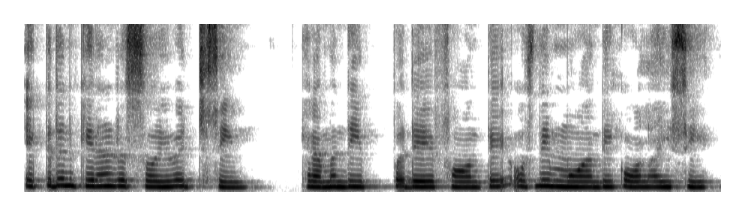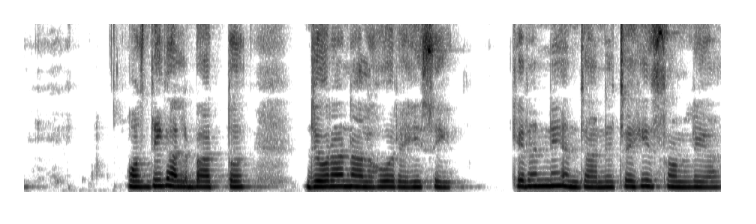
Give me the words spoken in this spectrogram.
ਇੱਕ ਦਿਨ ਕਿਰਨ ਰਸੋਈ ਵਿੱਚ ਸੀ। ਰਮਨਦੀਪ ਦੇ ਫੋਨ ਤੇ ਉਸਦੀ ਮਾਂ ਦੀ ਕਾਲ ਆਈ ਸੀ। ਉਸਦੀ ਗੱਲਬਾਤ ਜ਼ੋਰਾਂ ਨਾਲ ਹੋ ਰਹੀ ਸੀ। ਕਿਰਨ ਨੇ ਅਣਜਾਣੇ 'ਚ ਹੀ ਸੁਣ ਲਿਆ।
